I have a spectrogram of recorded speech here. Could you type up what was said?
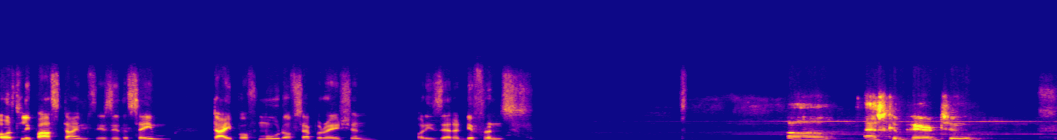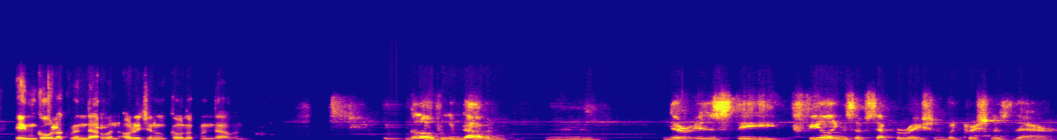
earthly pastimes? Is it the same type of mood of separation, or is there a difference? Uh, as compared to in Golak Vrindavan, original Golak Vrindavan. Golak Vrindavan. Mm, there is the feelings of separation, but Krishna's there.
